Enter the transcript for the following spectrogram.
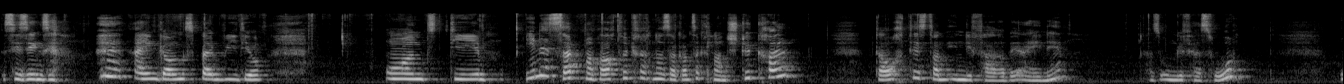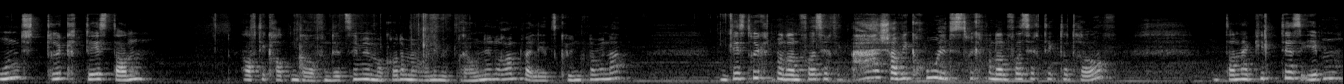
Sie sehen es ja eingangs beim Video. Und die Ines sagt, man braucht wirklich nur so ein ganz kleines Stück taucht es dann in die Farbe ein, also ungefähr so, und drückt das dann auf die Karten drauf. Und jetzt nehmen wir gerade mal eine mit braunen Rand, weil ich jetzt grün genommen habe. Und das drückt man dann vorsichtig, ah, schau wie cool, das drückt man dann vorsichtig da drauf. Und dann ergibt es eben,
